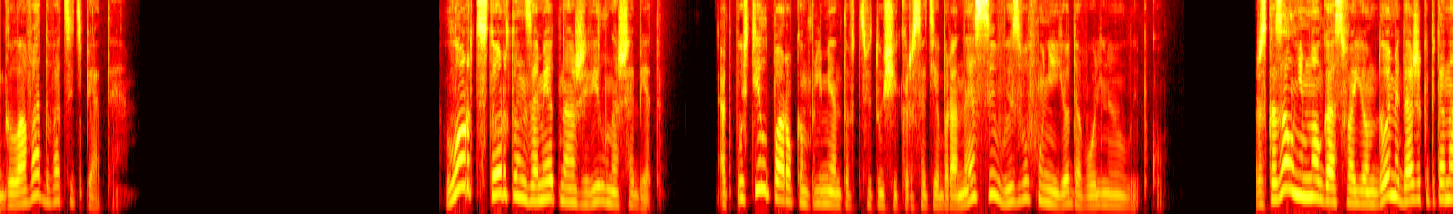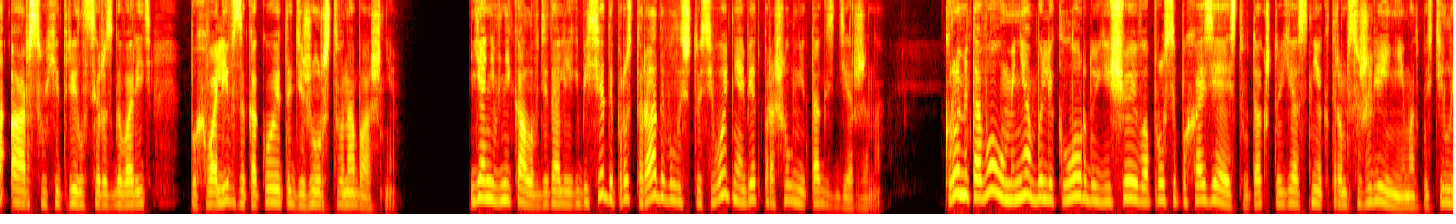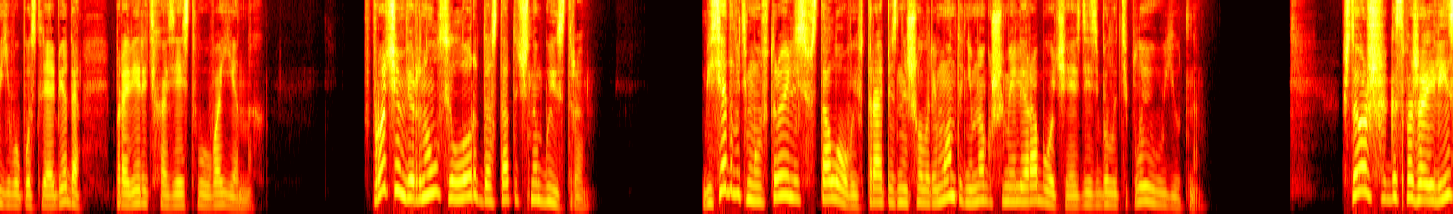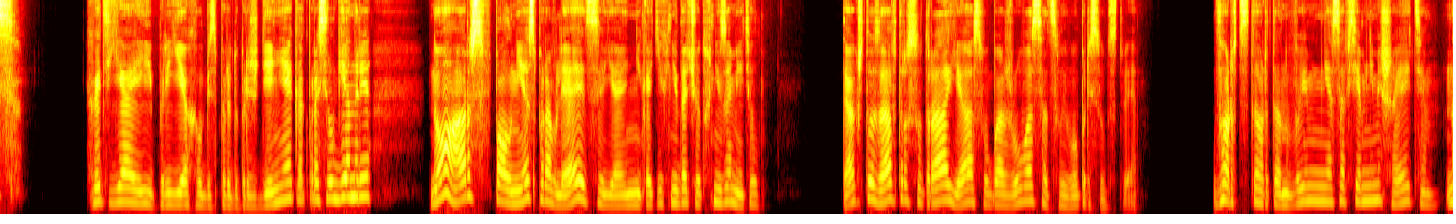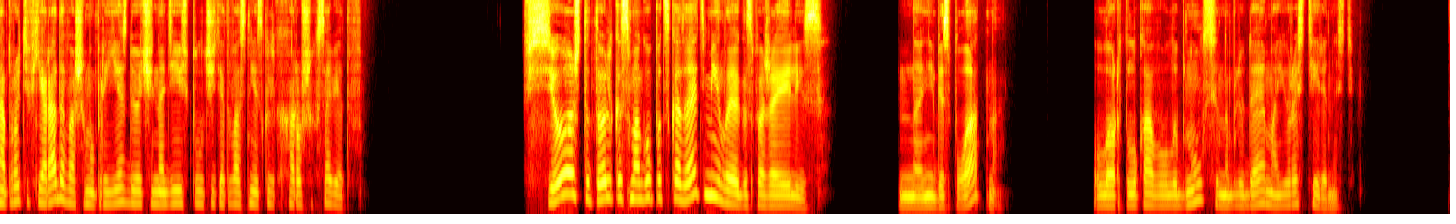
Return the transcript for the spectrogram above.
Глава 25. Лорд Стортон заметно оживил наш обед. Отпустил пару комплиментов цветущей красоте баронессы, вызвав у нее довольную улыбку. Рассказал немного о своем доме, даже капитана Арс ухитрился разговорить, похвалив за какое-то дежурство на башне. Я не вникала в детали их беседы, просто радовалась, что сегодня обед прошел не так сдержанно. Кроме того, у меня были к лорду еще и вопросы по хозяйству, так что я с некоторым сожалением отпустила его после обеда проверить хозяйство у военных. Впрочем, вернулся лорд достаточно быстро. Беседовать мы устроились в столовой, в трапезной шел ремонт, и немного шумели рабочие, а здесь было тепло и уютно. «Что ж, госпожа Элис, хоть я и приехал без предупреждения, как просил Генри, но Арс вполне справляется, я никаких недочетов не заметил». Так что завтра с утра я освобожу вас от своего присутствия. Лорд Стортон, вы мне совсем не мешаете. Напротив, я рада вашему приезду и очень надеюсь получить от вас несколько хороших советов. Все, что только смогу подсказать, милая госпожа Элис. Но не бесплатно. Лорд лукаво улыбнулся, наблюдая мою растерянность.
